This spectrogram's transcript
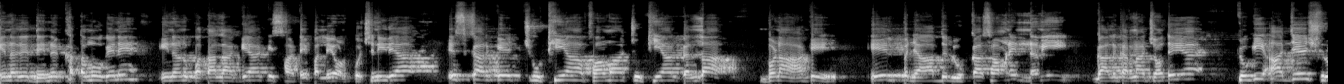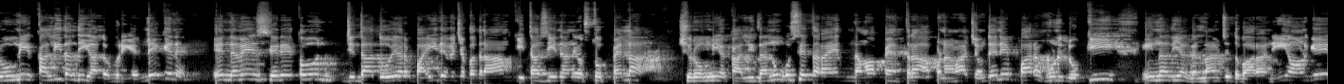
ਇਹਨਾਂ ਦੇ ਦਿਨ ਖਤਮ ਹੋ ਗਏ ਨੇ। ਇਹਨਾਂ ਨੂੰ ਪਤਾ ਲੱਗ ਗਿਆ ਕਿ ਸਾਡੇ ਪੱਲੇ ਹੁਣ ਕੁਝ ਨਹੀਂ ਰਿਹਾ। ਇਸ ਕਰਕੇ ਝੂਠੀਆਂ ਅਫਵਾਹਾਂ, ਝੂਠੀਆਂ ਗੱਲਾਂ ਬਣਾ ਕੇ ਇਹ ਪੰਜਾਬ ਦੇ ਲੋਕਾਂ ਸਾਹਮਣੇ ਨਵੀਂ ਗੱਲ ਕਰਨਾ ਚਾਹੁੰਦੇ ਆ। ਕਿਉਂਕਿ ਅੱਜ ਸ਼੍ਰੋਮਣੀ ਅਕਾਲੀ ਦਲ ਦੀ ਗੱਲ ਹੋ ਰਹੀ ਹੈ। ਲੇਕਿਨ ਇਹ ਨਵੇਂ ਸਿਰੇ ਤੋਂ ਜਿੱਦਾਂ 2022 ਦੇ ਵਿੱਚ ਬਦਨਾਮ ਕੀਤਾ ਸੀ ਇਹਨਾਂ ਨੇ, ਉਸ ਤੋਂ ਪਹਿਲਾਂ ਸ਼੍ਰੋਮਣੀ ਅਕਾਲੀ ਦਲ ਨੂੰ ਉਸੇ ਤਰ੍ਹਾਂ ਇਹ ਨਵਾਂ ਪੈਂਤਰਾ ਅਪਣਾਉਣਾ ਚਾਹੁੰਦੇ ਨੇ, ਪਰ ਹੁਣ ਲੋਕੀ ਇਹਨਾਂ ਦੀਆਂ ਗੱਲਾਂ ਵਿੱਚ ਦੁਬਾਰਾ ਨਹੀਂ ਆਉਣਗੇ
